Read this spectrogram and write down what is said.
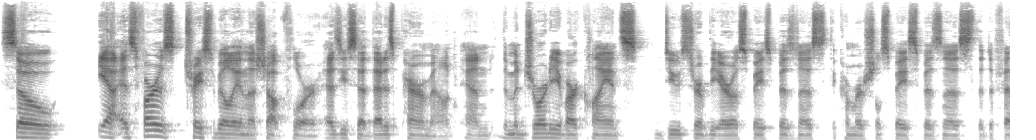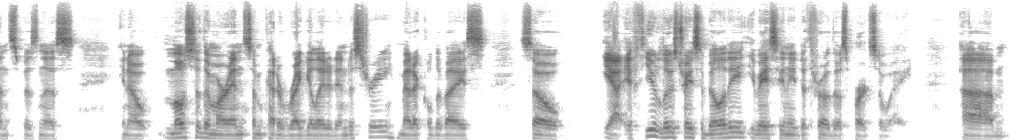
so yeah, as far as traceability on the shop floor, as you said, that is paramount. And the majority of our clients do serve the aerospace business, the commercial space business, the defense business. You know, most of them are in some kind of regulated industry, medical device. So yeah, if you lose traceability, you basically need to throw those parts away. Um,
